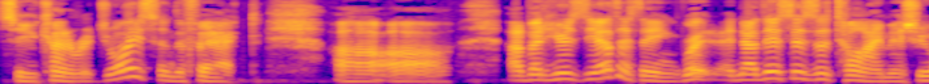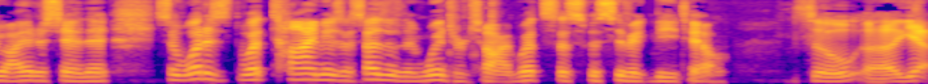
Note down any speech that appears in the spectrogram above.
So you kind of rejoice in the fact. Uh, uh, uh, but here's the other thing. Now this is a time issue. I understand that. So what is what time is this other than winter time? What's the specific detail? So uh, yeah,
